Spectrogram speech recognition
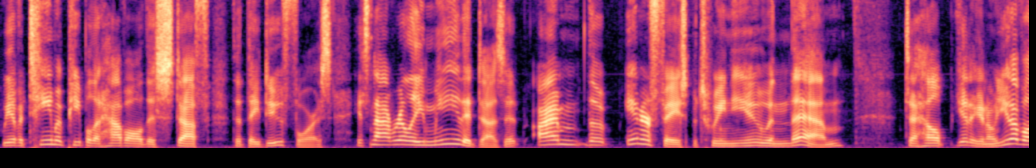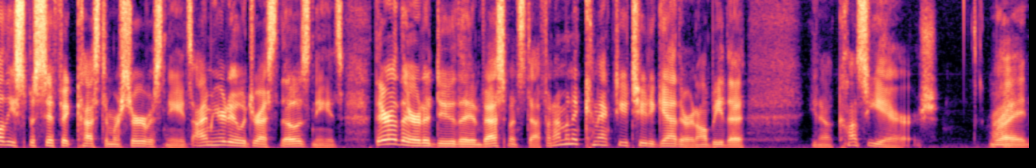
we have a team of people that have all this stuff that they do for us. It's not really me that does it. I'm the interface between you and them to help get you know you have all these specific customer service needs i'm here to address those needs they're there to do the investment stuff and i'm going to connect you two together and i'll be the you know concierge Right.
